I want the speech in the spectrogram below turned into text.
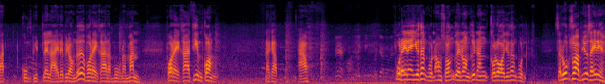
บัตรกลุ่มปิดหลายๆเด้อพี่น้องเด้อพอได้ค่าน้ำมูกน้ำมันพ อได้ค่าทีมกล้องนะครับเอาผู้ใดแน่อยู่ทั้งปุ่นเอาสองเอื้อน้องคือนังกรออยู่ทั้งปุ่นสรุปสอบอยู่ไสเนี่ย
